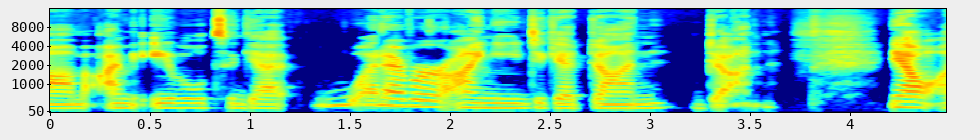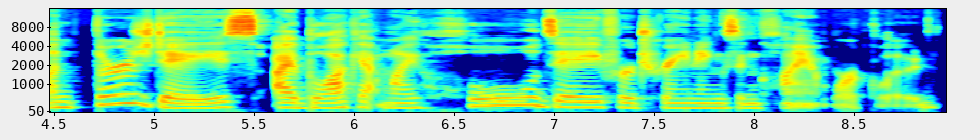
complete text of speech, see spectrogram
um, I'm able to get whatever I need to get done, done. Now, on Thursdays, I block out my whole day for trainings and client workload.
